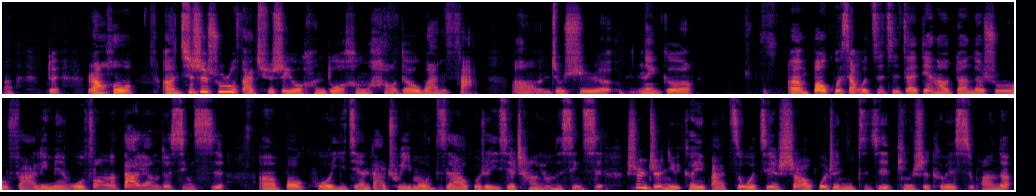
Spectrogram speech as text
啊。对，然后嗯，其实输入法确实有很多很好的玩法。嗯，就是那个，嗯，包括像我自己在电脑端的输入法里面，我放了大量的信息，呃，包括一键打出 emoji 啊，或者一些常用的信息，甚至你可以把自我介绍或者你自己平时特别喜欢的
